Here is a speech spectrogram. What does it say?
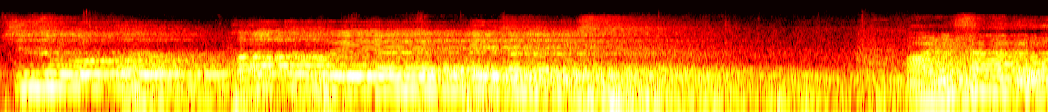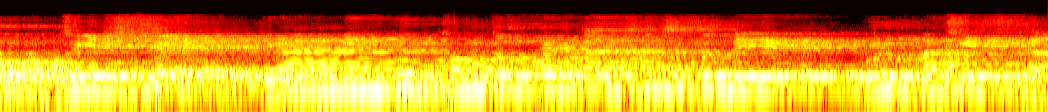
신승호 방학분 회장의 폐선을 드리겠습니다. 어, 이상으로 제10회 대한민국 검도 팔단 선수분대회 무릎 마치겠습니다.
